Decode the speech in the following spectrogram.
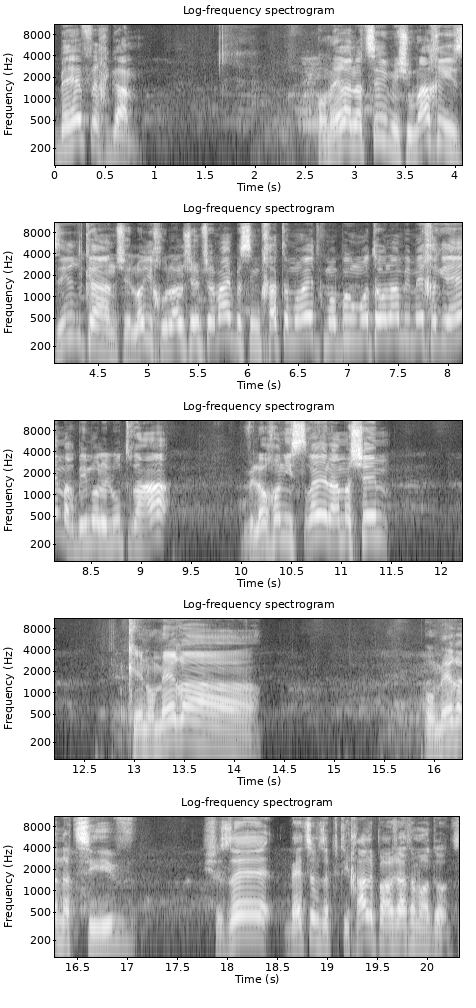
בהפך גם. אומר הנציב, משום אחי הזהיר כאן שלא יחולל שם שמיים בשמחת המועד כמו באומות העולם בימי חגיהם, מרבים עוללות רעה. ולא כון ישראל עם השם. כן, אומר, ה... אומר הנציב, שזה בעצם זה פתיחה לפרשת המועדות.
